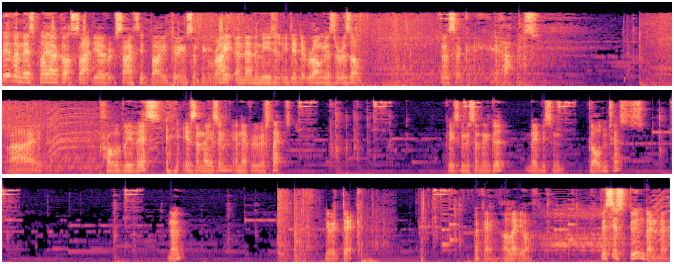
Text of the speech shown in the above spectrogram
Bit of a misplay, I got slightly overexcited by doing something right and then immediately did it wrong as a result. That's okay, it happens. I... Probably this is amazing in every respect. Please give me something good. Maybe some golden chests? No? You're a dick. Okay, I'll let you off. This is Spoonbender.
